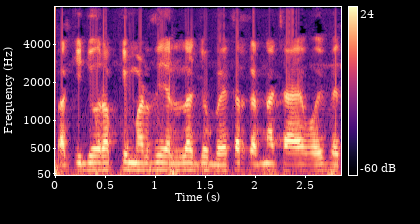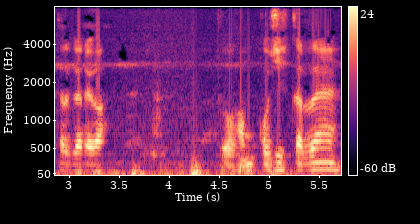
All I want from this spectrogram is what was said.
बाकी जो रब की मर्ज़ी, अल्लाह जो बेहतर करना चाहे, वही बेहतर करेगा। तो हम कोशिश कर रहे हैं,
